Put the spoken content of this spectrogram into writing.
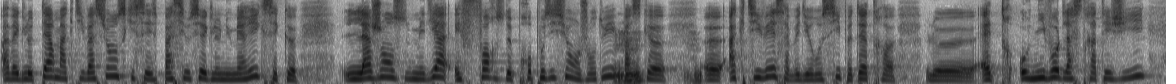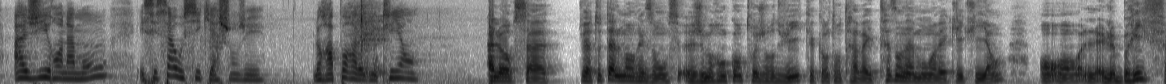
avec le terme activation, ce qui s'est passé aussi avec le numérique, c'est que l'agence média est force de proposition aujourd'hui, mmh. parce que euh, activer, ça veut dire aussi peut-être le, être au niveau de la stratégie, agir en amont, et c'est ça aussi qui a changé, le rapport avec le client. Alors ça, tu as totalement raison. Je me rends compte aujourd'hui que quand on travaille très en amont avec les clients, on, le brief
